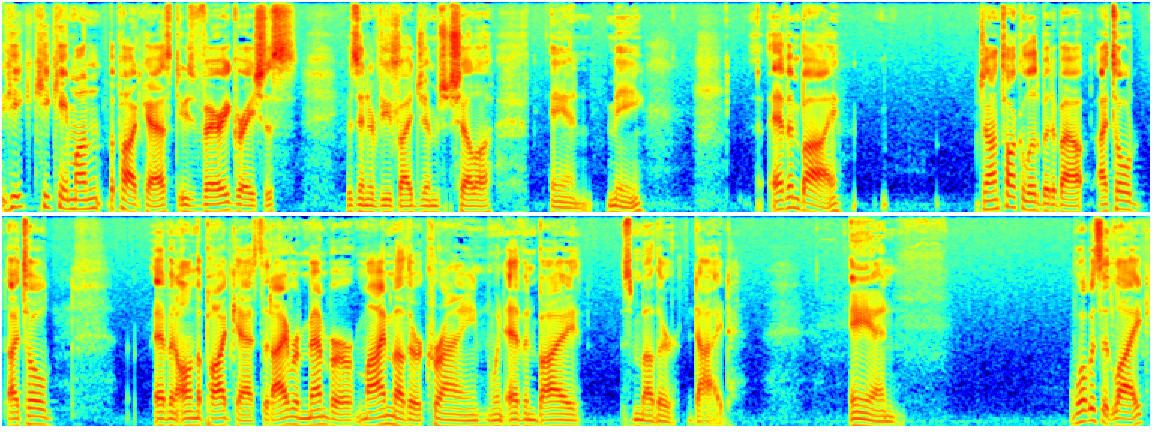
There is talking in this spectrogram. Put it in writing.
he he came on the podcast. He was very gracious. He was interviewed by Jim Shella and me. Evan Bayh John, talk a little bit about. I told I told Evan on the podcast that I remember my mother crying when Evan Bayh's mother died, and what was it like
